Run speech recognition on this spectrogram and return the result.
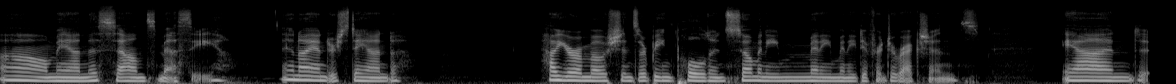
Oh man, this sounds messy. And I understand how your emotions are being pulled in so many, many, many different directions. And,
